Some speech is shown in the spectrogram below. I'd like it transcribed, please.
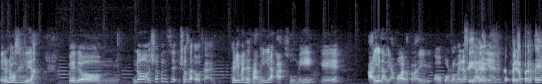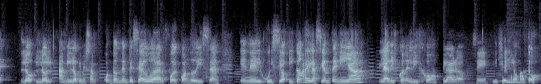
era una posibilidad. Pero mm, no, yo pensé, yo, o sea, crímenes de familia, asumí que alguien había muerto ahí, o por lo menos Sí, que claro. alguien... Pero aparte, lo, lo- a mí lo que me llam- cu- donde empecé a dudar fue cuando dicen en el juicio, ¿y qué relación tenía Gladys con el hijo? Claro, sí, Dije, lo mató.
